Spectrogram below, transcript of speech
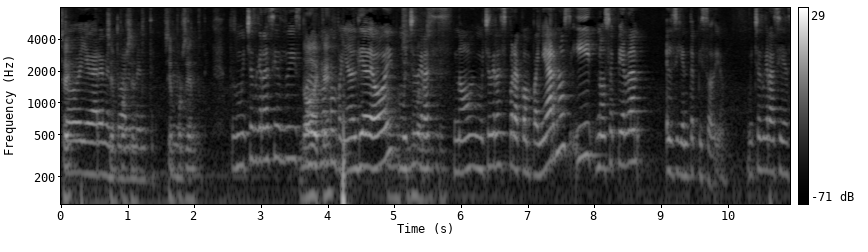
todo va a llegar eventualmente. 100%. Pues muchas gracias Luis por haberme acompañado el día de hoy. muchas gracias, no, muchas gracias por acompañarnos y no se pierdan el siguiente episodio. Muchas gracias.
